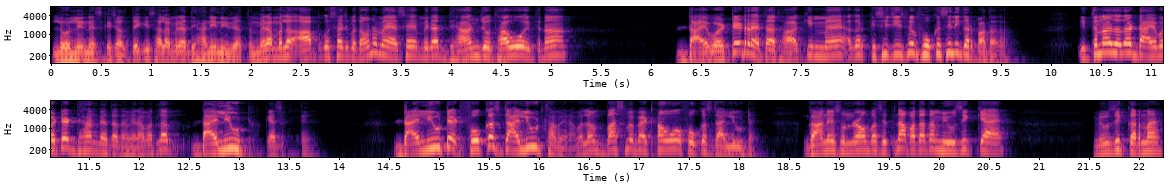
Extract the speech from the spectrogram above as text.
लोनलीनेस के चलते कि साला मेरा ध्यान ही नहीं रहता। मेरा मतलब आपको सच बताऊँ ना, मैं ऐसे, मेरा ध्यान जो था वो इतना डाइवर्टेड रहता था कि मैं अगर किसी चीज़ पे फोकस ही नहीं कर पाता था। इतना ज़्यादा डाइवर्टेड ध्यान रहता था मेरा मतलब डाइल्यूट कह सकते हैं। डाइल्यूटेड फोकस डाइल्यूट था मेरा मतलब बस में बैठा हूँ फोकस डाइल्यूट है। गाने सुन रहा हूँ, बस इतना पता था म्यूज़िक क्या है। म्यूज़िक करना है।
